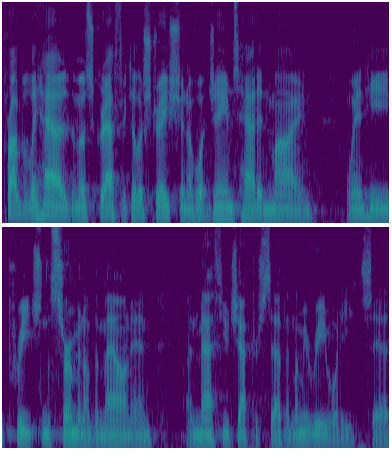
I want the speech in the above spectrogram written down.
probably had the most graphic illustration of what James had in mind when he preached in the Sermon on the Mount and in Matthew chapter 7. Let me read what he said.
